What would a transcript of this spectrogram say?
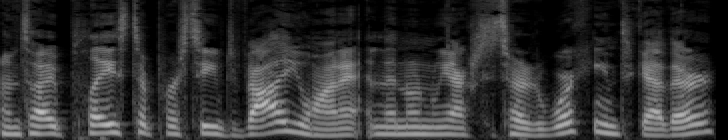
And so I placed a perceived value on it and then when we actually started working together,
